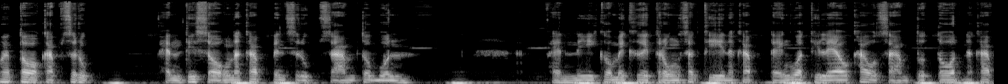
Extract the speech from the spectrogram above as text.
มาต่อกับสรุปแผ่นที่ 2 นะครับ เป็นสรุป 3 ตัวบน แผ่นนี้ก็ไม่เคยตรงสักทีนะครับ แต่งวดที่แล้วเข้า 3 ตัวโต๊ดนะครับ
